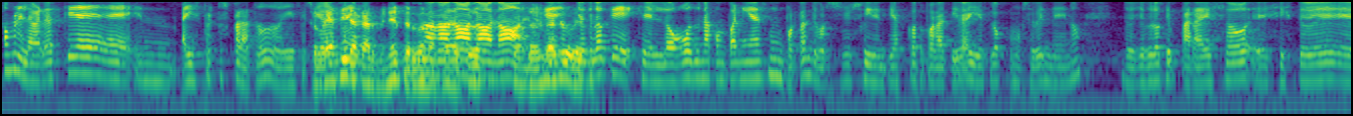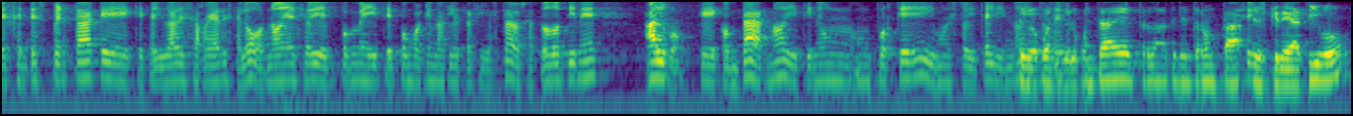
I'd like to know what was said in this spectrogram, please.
Hombre, la verdad es que hay expertos para todo. Y se lo voy a decir a Carmen, ¿eh? Perdona. No, no, no, no, Es que yo creo que, que, el logo de una compañía es muy importante, porque eso es su identidad corporativa y es lo como se vende, ¿no? Entonces yo creo que para eso existe gente experta que, que te ayuda a desarrollar este logo. No es, oye, ponme y te pongo aquí unas letras y ya está. O sea, todo tiene algo que contar, ¿no? Y tiene un, porqué y un storytelling, ¿no? Pero cuando te lo cuenta él, perdona que te interrumpa, el creativo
